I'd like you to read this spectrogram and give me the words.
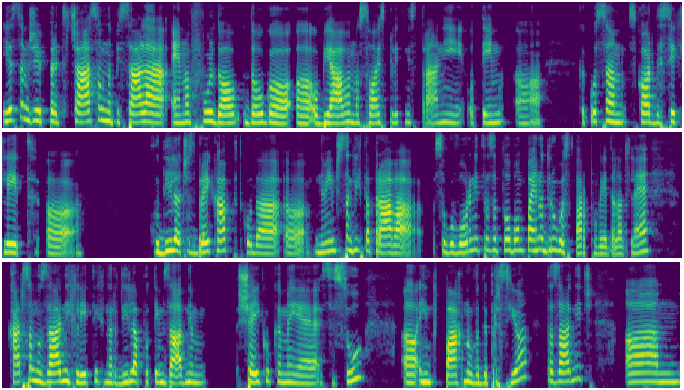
jaz sem že pred časom napisala eno full dol dolgo uh, objavo na svoji spletni strani o tem, uh, kako sem skoraj deset let uh, hodila čez break-up. Tako da uh, ne vem, če sem jih ta prava sogovornica za to. Bom pa eno drugo stvar povedala. Tle, kar sem v zadnjih letih naredila po tem zadnjem šejku, ki me je sesul uh, in tudi pahnil v depresijo, ta zadnjič. Um,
